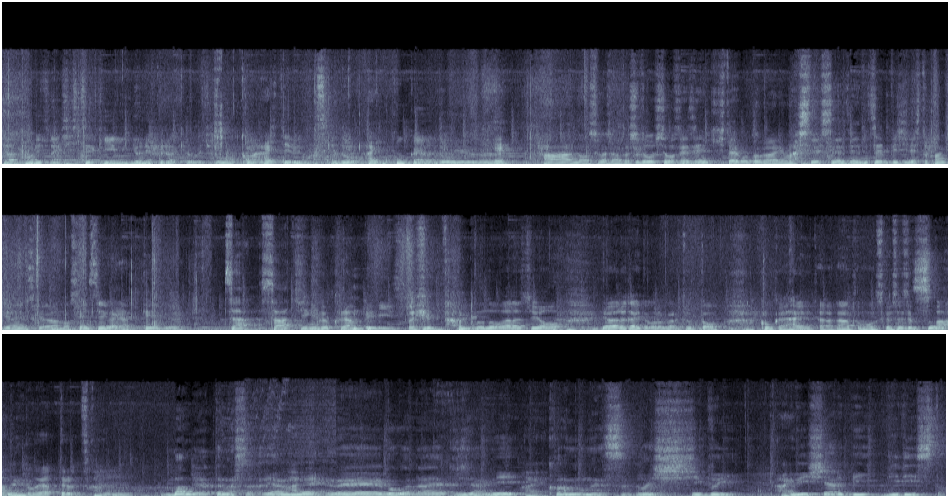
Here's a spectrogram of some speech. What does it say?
じゃあ森さん引き続き米倉教授を伺ってるんですけど、はい。今回はどういうえ、あの、すみません、私どうしても先生に聞きたいことがありましてですね、全然ビジネスと関係ないんですけど、あの先生がやっている。ザ・サーチング・クランベリーズというバンドのお話を柔らかいところからちょっと今回入れたらなと思うんですけど先生ね。バンドをやってるんですか、バンドやってました。いやね、えー僕が大学時代に、はい。これもねすごい渋い「はい We shall be released」っ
